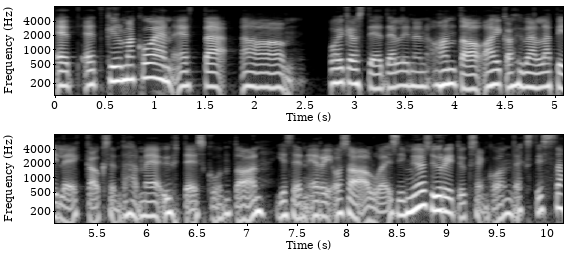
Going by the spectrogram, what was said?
Et, et kyllä mä koen, että äh, oikeustieteellinen antaa aika hyvän läpileikkauksen tähän meidän yhteiskuntaan ja sen eri osa-alueisiin, myös yrityksen kontekstissa.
